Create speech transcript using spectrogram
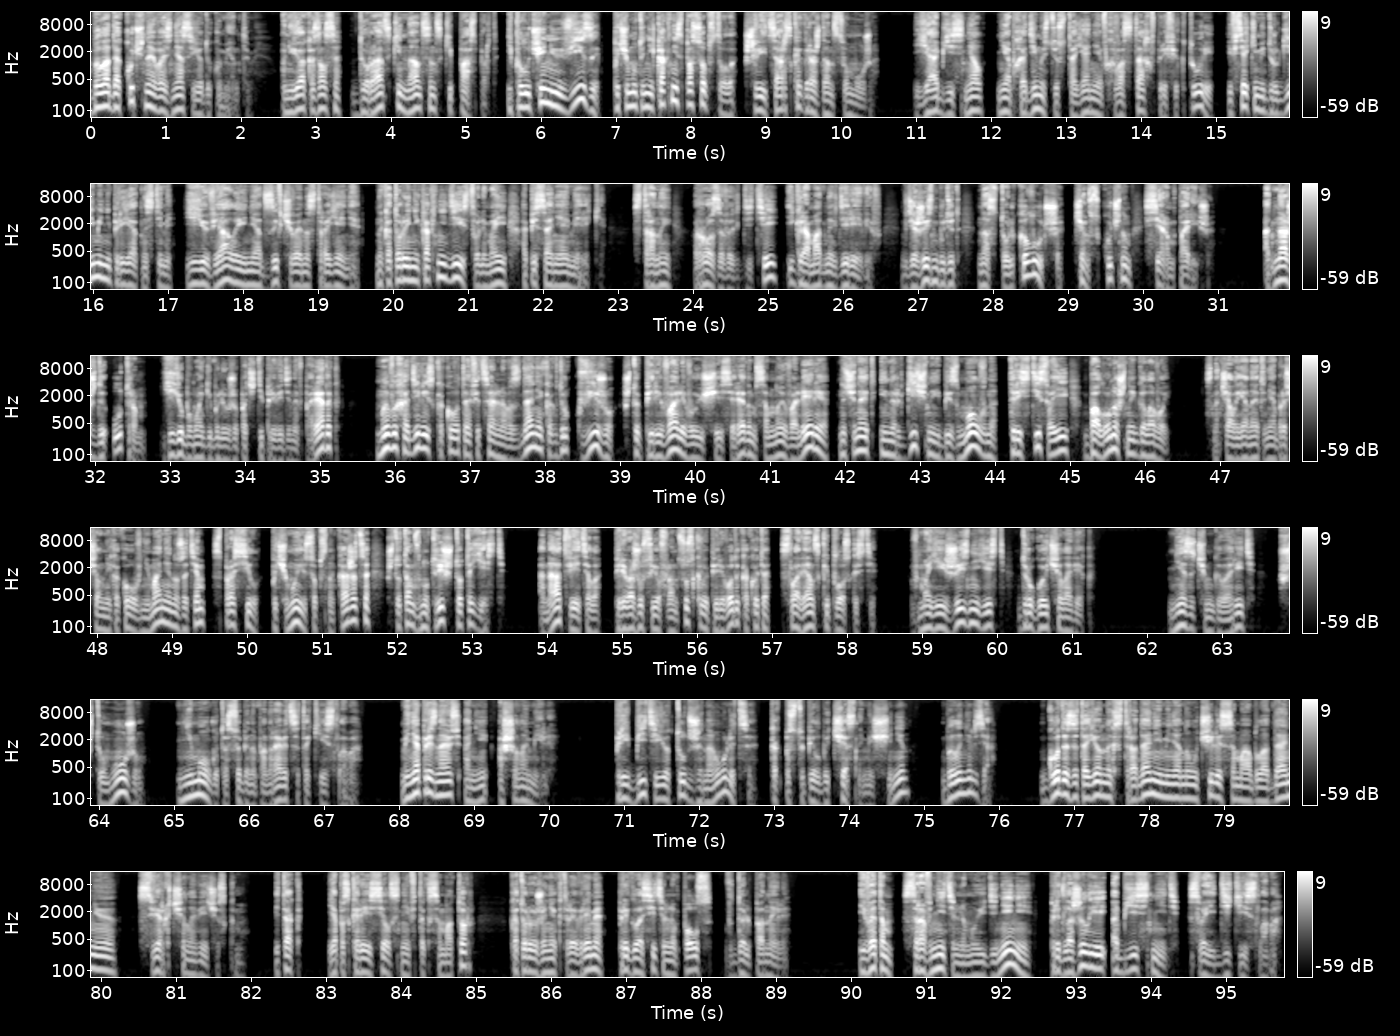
была докучная возня с ее документами. У нее оказался дурацкий нансенский паспорт, и получению визы почему-то никак не способствовало швейцарское гражданство мужа. Я объяснял необходимостью стояния в хвостах в префектуре и всякими другими неприятностями ее вялое и неотзывчивое настроение, на которое никак не действовали мои описания Америки, страны розовых детей и громадных деревьев, где жизнь будет настолько лучше, чем в скучном сером Париже. Однажды утром, ее бумаги были уже почти приведены в порядок, мы выходили из какого-то официального здания, как вдруг вижу, что переваливающаяся рядом со мной Валерия начинает энергично и безмолвно трясти своей баллоношной головой. Сначала я на это не обращал никакого внимания, но затем спросил, почему ей, собственно, кажется, что там внутри что-то есть. Она ответила, перевожу с ее французского перевода какой-то славянской плоскости. «В моей жизни есть другой человек». Незачем говорить, что мужу не могут особенно понравиться такие слова. Меня, признаюсь, они ошеломили. Прибить ее тут же на улице, как поступил бы честный мещанин, было нельзя. Годы затаенных страданий меня научили самообладанию сверхчеловеческому. Итак, я поскорее сел с ней в таксомотор, который уже некоторое время пригласительно полз вдоль панели. И в этом сравнительном уединении предложил ей объяснить свои дикие слова.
